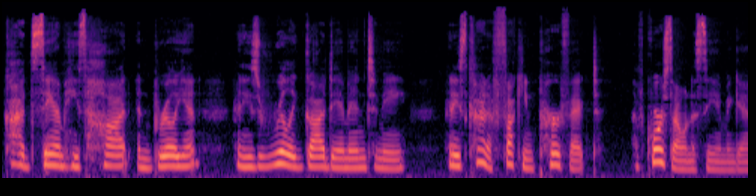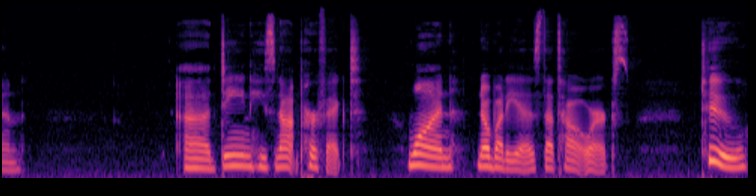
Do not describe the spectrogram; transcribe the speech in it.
God, Sam, he's hot and brilliant, and he's really goddamn into me, and he's kind of fucking perfect. Of course I want to see him again. Uh, Dean, he's not perfect. One, nobody is. That's how it works. Two,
